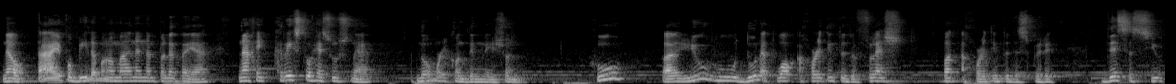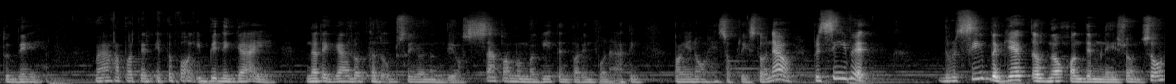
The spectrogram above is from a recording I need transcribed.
Now, tayo po bilang mga mananampalataya na kay Kristo Jesus na no more condemnation. Who, uh, you who do not walk according to the flesh, but according to the Spirit. This is you today. Mga kapatid, ito po ang ibinigay na regalo at kaloob sa iyo ng Diyos sa pamamagitan pa rin po ng ating Panginoong Heso Kristo. Now, receive it receive the gift of no condemnation. So,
